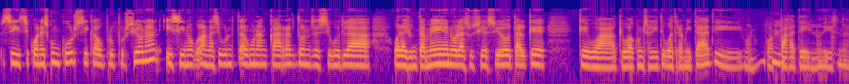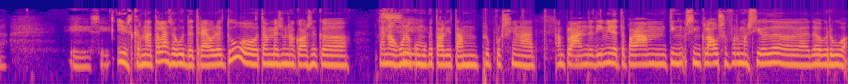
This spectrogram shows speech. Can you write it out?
sí, sí, quan és concurs sí que ho proporcionen i si no quan ha sigut algun encàrrec doncs ha sigut la, o l'Ajuntament o l'associació tal que, que, ho ha, que ho ha aconseguit i ho ha tramitat i bueno, ho ha Mm. pagat ell, no? diguéssim. Eh, sí. I el carnet te l'has hagut de treure tu o també és una cosa que, que en alguna Sí. convocatòria t'han proporcionat? En plan de dir, mira, te pagam, tinc- s'inclou la formació de, de grua.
